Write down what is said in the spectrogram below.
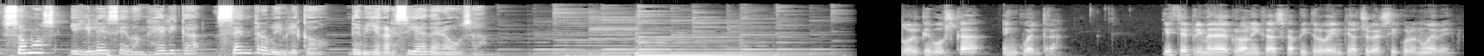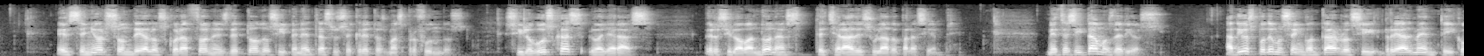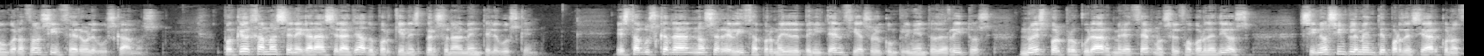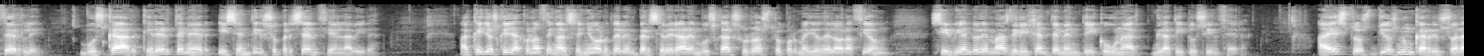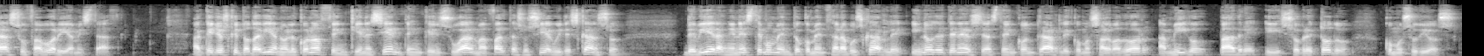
Somos Iglesia Evangélica Centro Bíblico de Villa García de Arauza. Todo el que busca, encuentra. Dice Primera de Crónicas, capítulo 28, versículo 9. El Señor sondea los corazones de todos y penetra sus secretos más profundos. Si lo buscas, lo hallarás, pero si lo abandonas, te echará de su lado para siempre. Necesitamos de Dios. A Dios podemos encontrarlo si realmente y con corazón sincero le buscamos, porque Él jamás se negará a ser hallado por quienes personalmente le busquen. Esta búsqueda no se realiza por medio de penitencias o el cumplimiento de ritos, no es por procurar merecernos el favor de Dios, sino simplemente por desear conocerle, buscar, querer tener y sentir su presencia en la vida. Aquellos que ya conocen al Señor deben perseverar en buscar su rostro por medio de la oración, sirviéndole más diligentemente y con una gratitud sincera. A estos Dios nunca rehusará su favor y amistad. Aquellos que todavía no le conocen, quienes sienten que en su alma falta sosiego y descanso, debieran en este momento comenzar a buscarle y no detenerse hasta encontrarle como Salvador, amigo, Padre y, sobre todo, como su Dios.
